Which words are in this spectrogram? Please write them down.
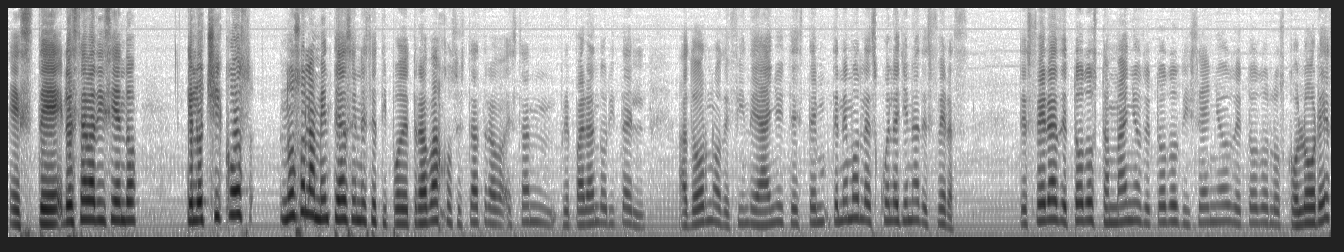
Este, lo estaba diciendo que los chicos no solamente hacen este tipo de trabajos, está están preparando ahorita el adorno de fin de año y tenemos la escuela llena de esferas, de esferas de todos tamaños, de todos diseños, de todos los colores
